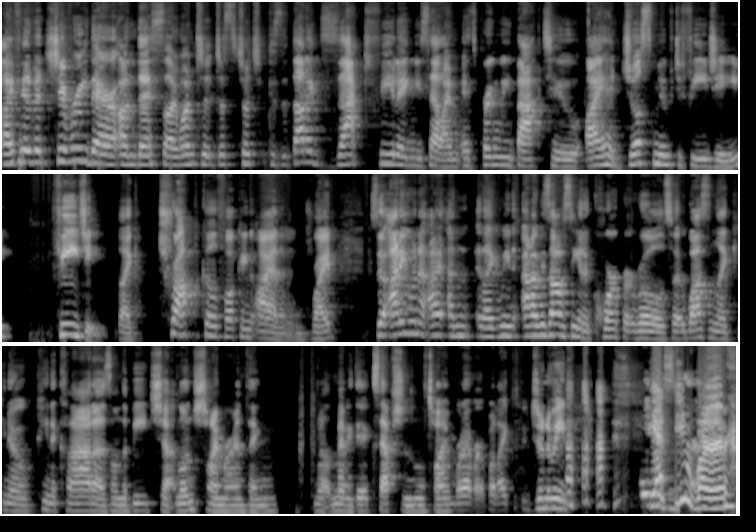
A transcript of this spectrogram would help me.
I feel a bit shivery there on this. So I want to just touch because that exact feeling you said, I'm it's bringing me back to I had just moved to Fiji, Fiji, like tropical fucking island, right? So anyone, I and like, I mean, I was obviously in a corporate role, so it wasn't like you know pina coladas on the beach at lunchtime or anything. Well, maybe the exceptional time, whatever. But like, do you know what I mean? yes, you were.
